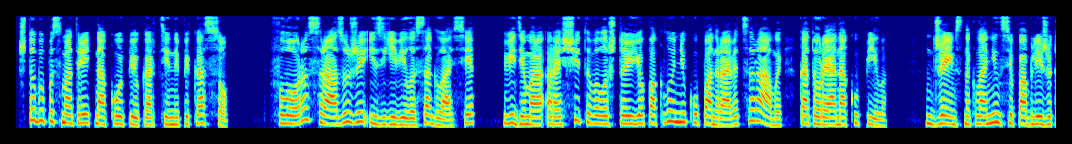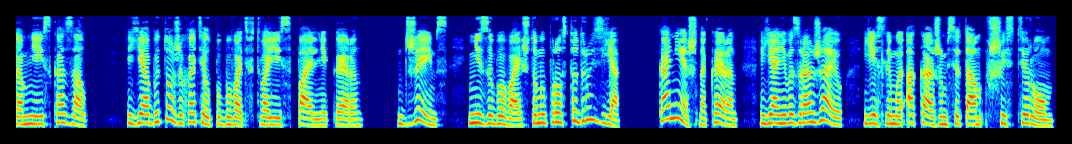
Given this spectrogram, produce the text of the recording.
чтобы посмотреть на копию картины Пикассо. Флора сразу же изъявила согласие, Видимо, рассчитывала, что ее поклоннику понравятся рамы, которые она купила. Джеймс наклонился поближе ко мне и сказал, «Я бы тоже хотел побывать в твоей спальне, Кэрон». «Джеймс, не забывай, что мы просто друзья». «Конечно, Кэрон, я не возражаю, если мы окажемся там в шестером.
